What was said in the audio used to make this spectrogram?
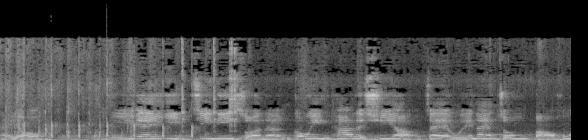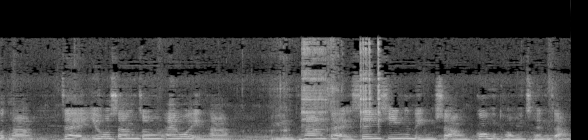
还有，你愿意尽你所能供应他的需要，在危难中保护他，在忧伤中安慰他，与他在身心灵上共同成长，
